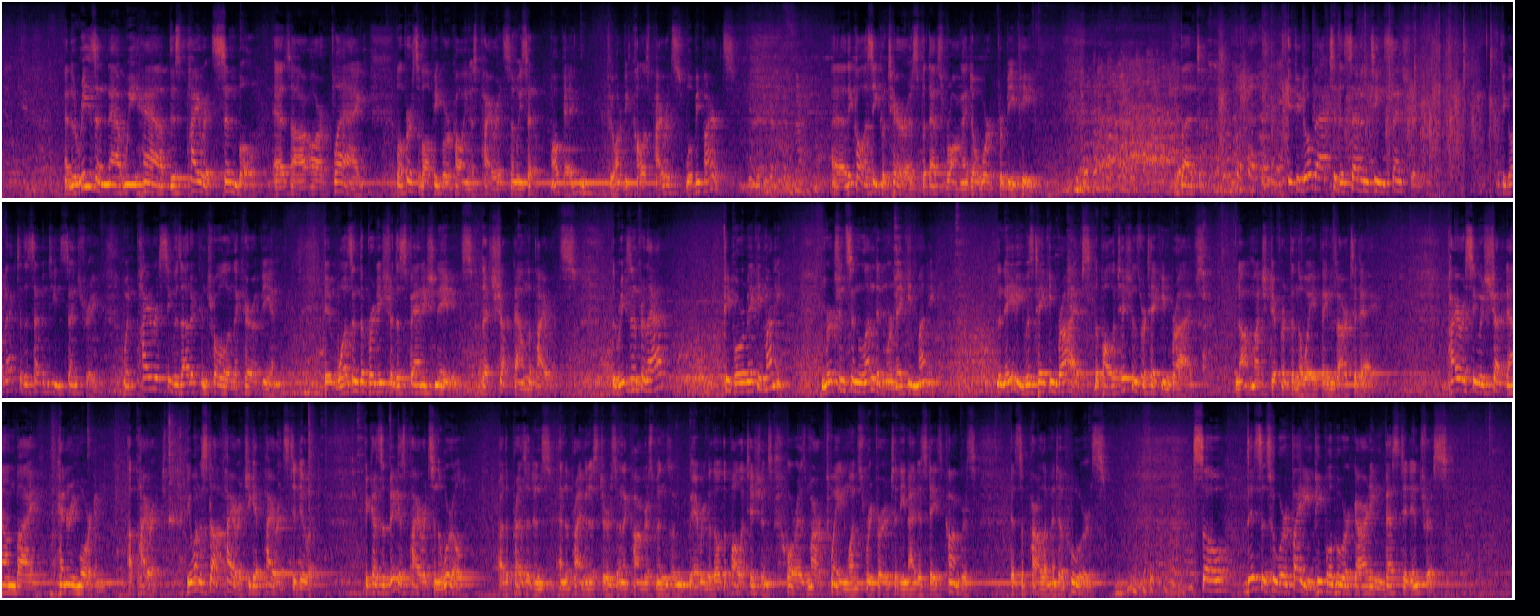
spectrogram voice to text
And the reason that we have this pirate symbol as our, our flag, well, first of all, people were calling us pirates, and we said, okay, if you want to be call us pirates, we'll be pirates. Uh, they call us eco-terrorists, but that's wrong. I don't work for BP. but if you go back to the 17th century, if you go back to the 17th century, when piracy was out of control in the Caribbean, it wasn't the British or the Spanish navies that shut down the pirates. The reason for that? People were making money. Merchants in London were making money. The Navy was taking bribes. The politicians were taking bribes. Not much different than the way things are today. Piracy was shut down by Henry Morgan, a pirate. You want to stop pirates, you get pirates to do it. Because the biggest pirates in the world are the presidents and the prime ministers and the congressmen and everybody, the politicians, or as Mark Twain once referred to the United States Congress, as the parliament of whores. So this is who we're fighting, people who are guarding vested interests.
